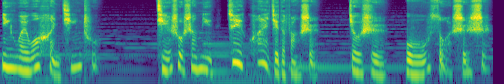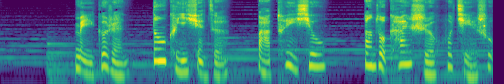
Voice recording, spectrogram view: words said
因为我很清楚，结束生命最快捷的方式。就是无所事事。每个人都可以选择把退休当做开始或结束，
